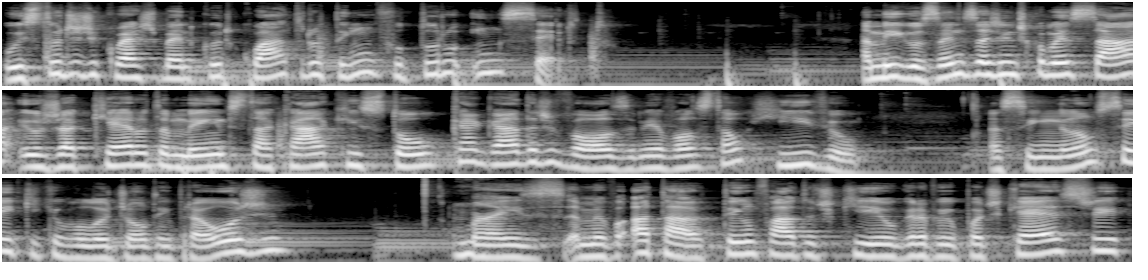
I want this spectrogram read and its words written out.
o estúdio de Crash Bandicoot 4 tem um futuro incerto. Amigos, antes da gente começar, eu já quero também destacar que estou cagada de voz, a minha voz está horrível. Assim, eu não sei o que, que rolou de ontem para hoje, mas a minha Ah, tá, tem o um fato de que eu gravei o podcast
